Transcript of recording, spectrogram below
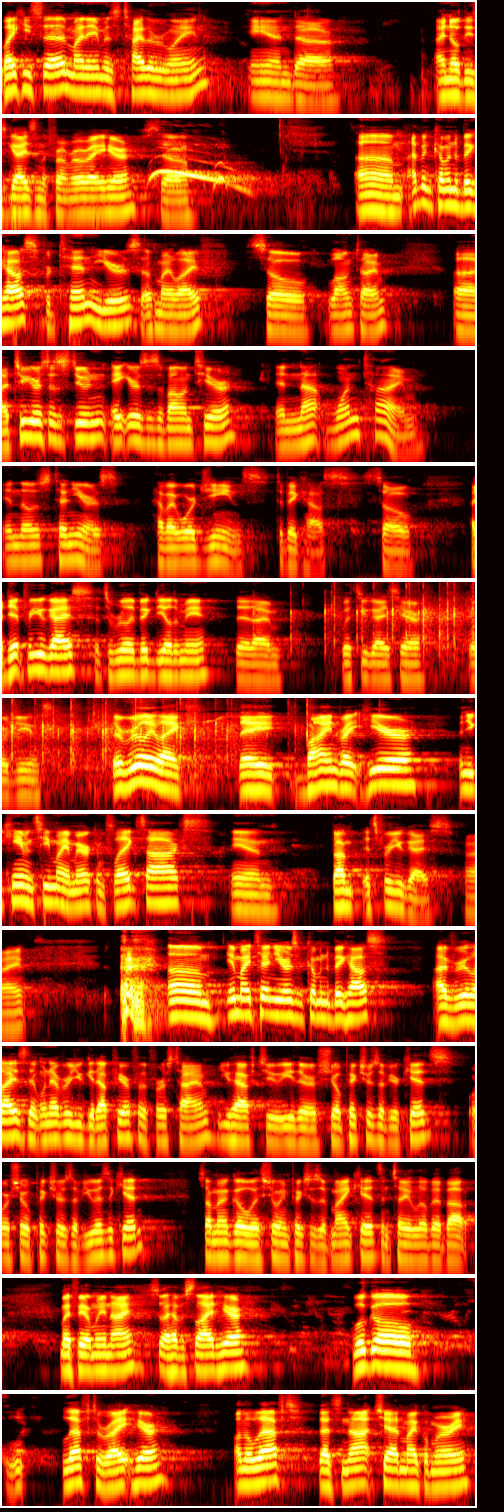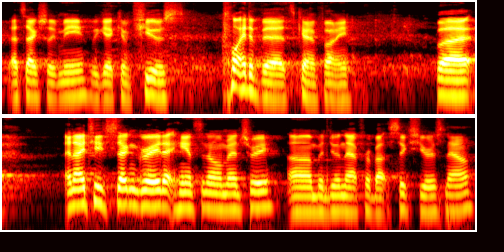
Like he said, my name is Tyler Ruane, and uh, I know these guys in the front row right here. So um, I've been coming to Big House for 10 years of my life, so long time. Uh, two years as a student, eight years as a volunteer, and not one time in those 10 years have I wore jeans to Big House. So I did it for you guys. It's a really big deal to me that I'm with you guys here, wore jeans. They're really like, they bind right here. Then you can't even see my American flag socks. And I'm, it's for you guys, all right? um, in my 10 years of coming to Big House, I've realized that whenever you get up here for the first time, you have to either show pictures of your kids or show pictures of you as a kid. So I'm going to go with showing pictures of my kids and tell you a little bit about my family and I. So I have a slide here. We'll go left to right here. On the left, that's not Chad Michael Murray. That's actually me. We get confused quite a bit. It's kind of funny. But, and I teach second grade at Hansen Elementary. Um, been doing that for about six years now.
